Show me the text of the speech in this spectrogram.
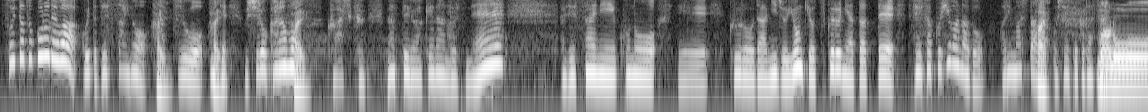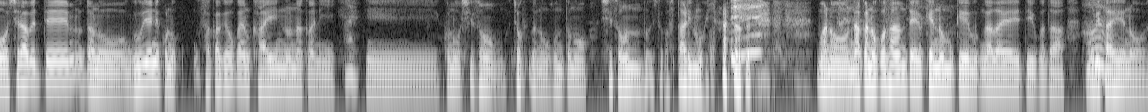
そういったところではこういった実際の発注を見て、はい、後ろからも詳しくなっているわけなんですね。実際にこの、えー、黒田24期を作るにあたって制作秘話などありましたら、はい、教えてください。まあ、あの調べてみるとあの偶然にこのサッカー協会の会員の中に、はい、えー、この子孫ちょあの本当の子孫の人が2人もいた。あの中野子さんって県の無形文化財という方は森田平の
